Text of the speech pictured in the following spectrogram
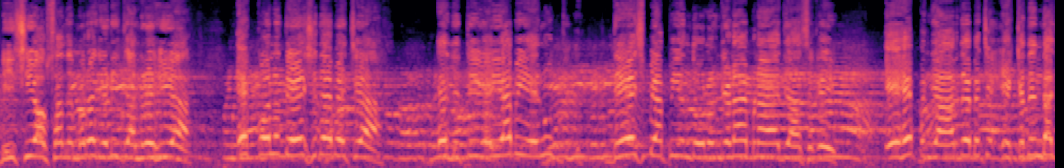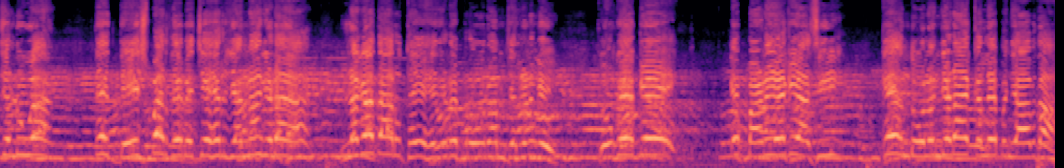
ਡੀਸੀ ਆਫਸਾਂ ਦੇ ਮੂਹਰੇ ਜਿਹੜੀ ਚੱਲ ਰਹੀ ਆ, ਇਹ ਕੁੱਲ ਦੇਸ਼ ਦੇ ਵਿੱਚ ਆ। ਇਹ ਦਿੱਤੀ ਗਈ ਆ ਵੀ ਇਹਨੂੰ ਦੇਸ਼ ਵਿਆਪੀ ਅੰਦੋਲਨ ਜਿਹੜਾ ਬਣਾਇਆ ਜਾ ਸਕੇ। ਇਹ ਪੰਜਾਬ ਦੇ ਵਿੱਚ ਇੱਕ ਦਿਨ ਦਾ ਚੱਲੂਗਾ ਤੇ ਦੇਸ਼ ਭਰ ਦੇ ਵਿੱਚ ਇਹ ਰੋਜ਼ਾਨਾ ਜਿਹੜਾ ਆ, ਲਗਾਤਾਰ ਉੱਥੇ ਇਹ ਜਿਹੜੇ ਪ੍ਰੋਗਰਾਮ ਚੱਲਣਗੇ। ਕਿਉਂਕਿ ਅੱਗੇ ਇਹ ਬਣ ਹੈਗੇ ਅਸੀਂ ਕਿ ਅੰਦੋਲਨ ਜਿਹੜਾ ਹੈ ਇਕੱਲੇ ਪੰਜਾਬ ਦਾ,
